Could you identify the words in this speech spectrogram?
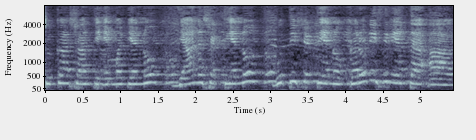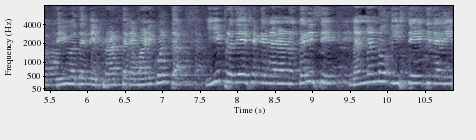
ಸುಖ, ಶಾಂತಿ, ನೆಮ್ಮದಿಯನ್ನು ಜ್ಞಾನ ಶಕ್ತಿಯನ್ನು, ಬುದ್ಧಿಶಕ್ತಿಯನ್ನು ಕರುಣಿಸಿರಿ ಅಂತ ಆ ದೈವದಲ್ಲಿ ಪ್ರಾರ್ಥನೆ ಈ ಪ್ರದೇಶಕ್ಕೆ ನನ್ನನ್ನು ಕರೆಸಿ ನನ್ನನ್ನು ಈ ಸ್ಟೇಜಿನಲ್ಲಿ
